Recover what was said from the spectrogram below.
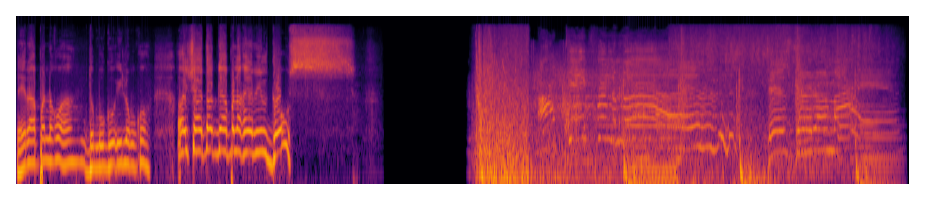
Nahirapan ako ha. Dumugo ilong ko. Ay, shoutout nga pala kay Real Ghost. I came from the mud. There's dirt on my hands.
